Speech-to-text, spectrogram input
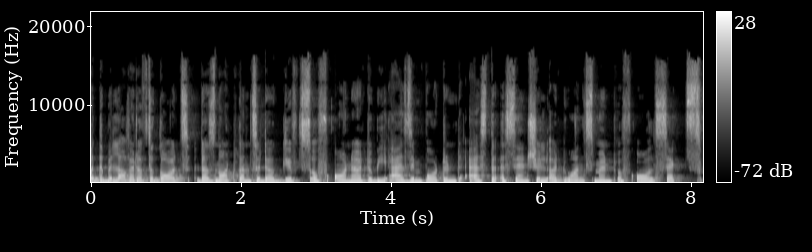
But the beloved of the gods does not consider gifts of honor to be as important as the essential advancement of all sects.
